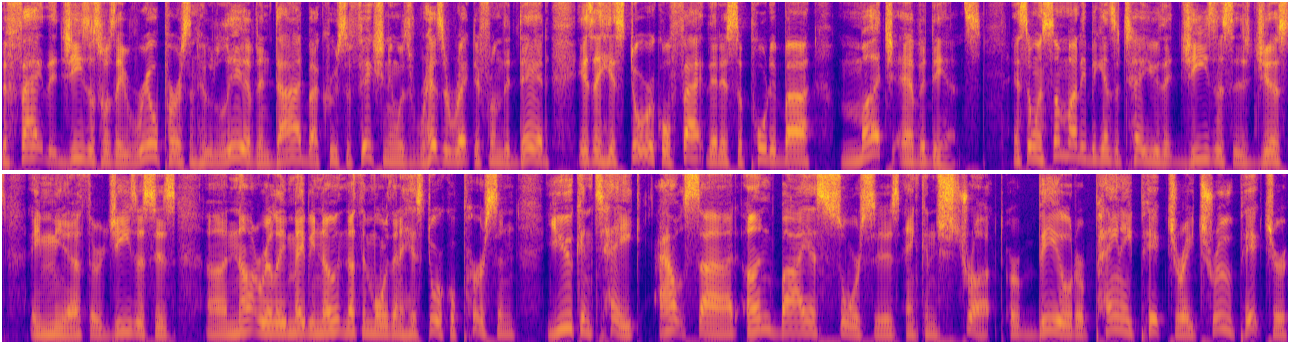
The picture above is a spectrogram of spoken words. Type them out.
the fact that Jesus was a real person who lived and died by crucifixion and was resurrected from the dead is a historical fact that is supported by much evidence. And so when somebody begins to tell you that Jesus is just a myth or Jesus is uh, not really maybe no, nothing more than a historical person, you can take outside unbiased sources and construct or build or paint a picture, a true picture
